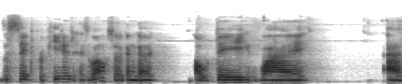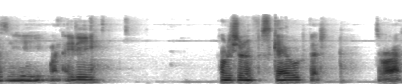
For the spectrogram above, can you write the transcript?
this set repeated as well. So we're going to go Alt D, Y, RZ 180. Probably should have scaled, but it's alright.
